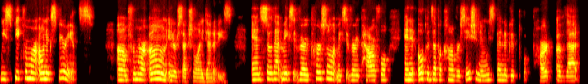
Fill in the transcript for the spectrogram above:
we speak from our own experience, um, from our own intersectional identities. And so that makes it very personal, it makes it very powerful, and it opens up a conversation. And we spend a good part of that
